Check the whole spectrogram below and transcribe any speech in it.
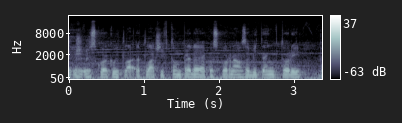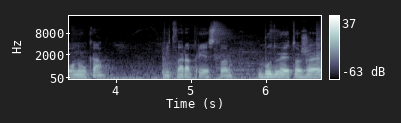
že, že skôr ako tla, tlačí v tom predaj, ako skôr naozaj byť ten, ktorý ponúka, vytvára priestor, buduje to, že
